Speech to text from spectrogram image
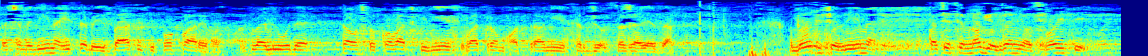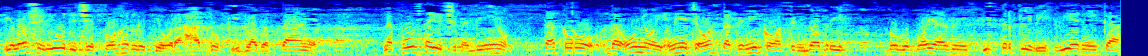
da će Medina iz sebe izbaciti pokvarenost zle ljude kao što kovački njih vatrom odstranjuje hrđu sa željeza. Doći će vrijeme pa će se mnoge zemlje osvojiti i loši ljudi će pohrliti u rahatuk i blagostanje napuštajući Medinu tako da u njoj neće ostati niko osim dobrih, bogobojaznih i strpljivih vjernika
